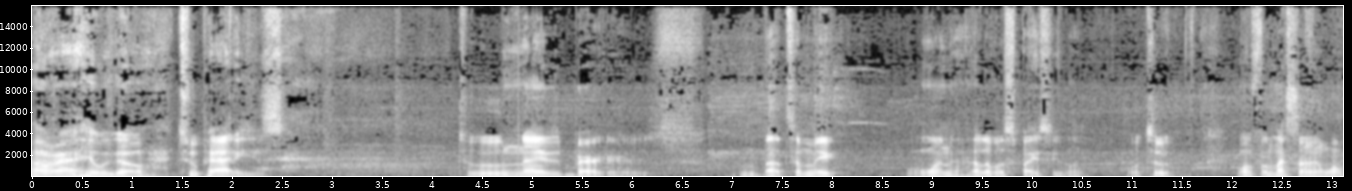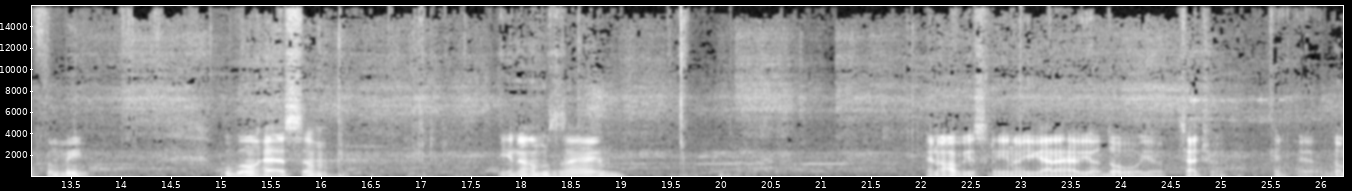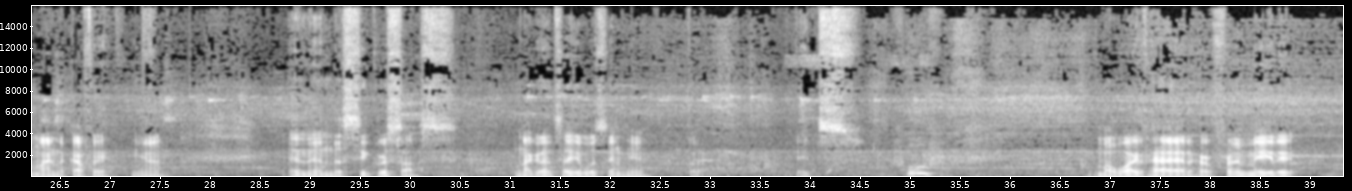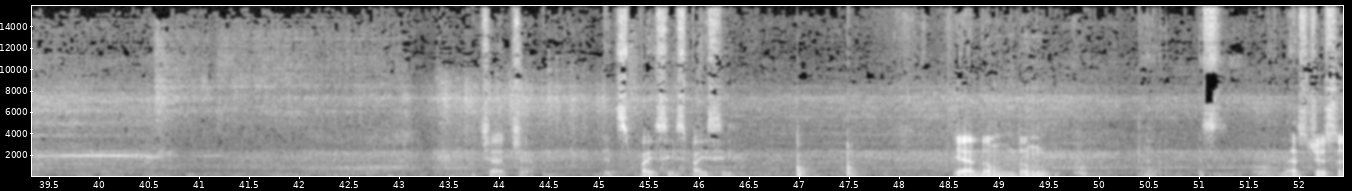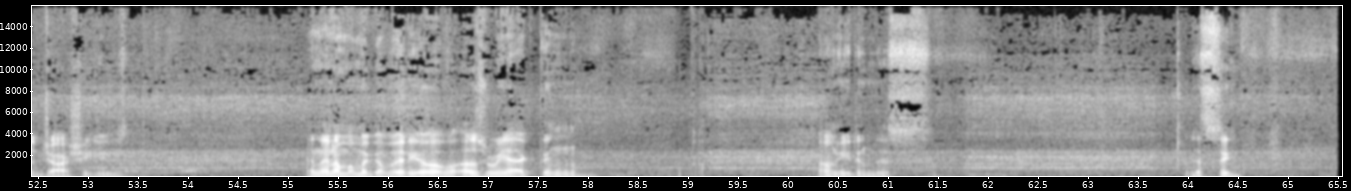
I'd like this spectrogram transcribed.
All right, here we go. Two patties. Two nice burgers. I'm about to make one hell of a spicy one. Or two. One for my son, one for me. We're gonna add some, you know what I'm saying? And obviously, you know, you gotta have your adobo, your chacho. Can't, yeah, don't mind the cafe, you know and then the secret sauce. I'm not gonna tell you what's in here, but it's. Whew. My wife had her friend made it. Cha cha, it's spicy, spicy. Yeah, don't don't. Uh, that's just a jar she used. And then I'm gonna make a video of us reacting on eating this. Let's see.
